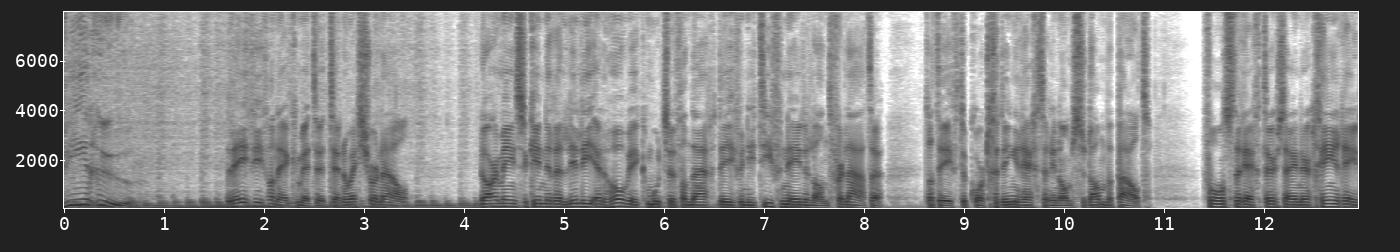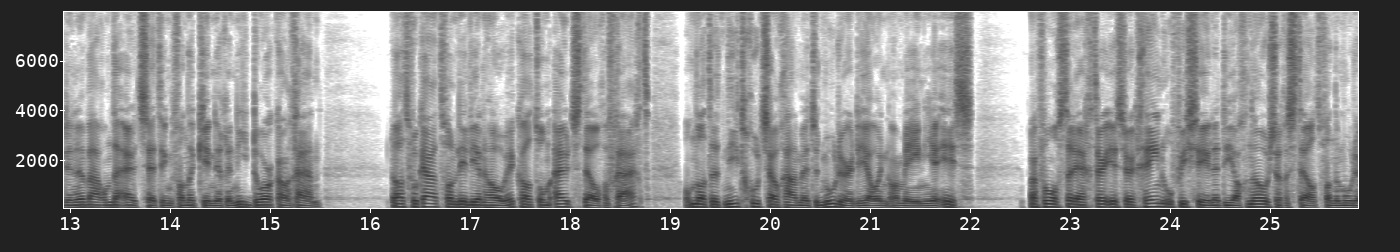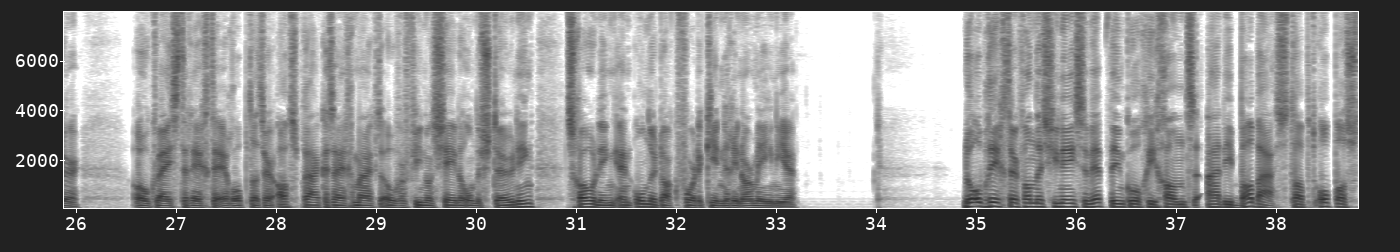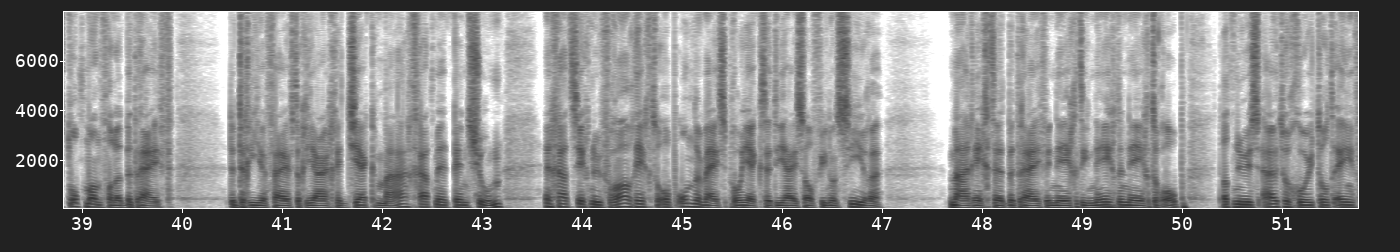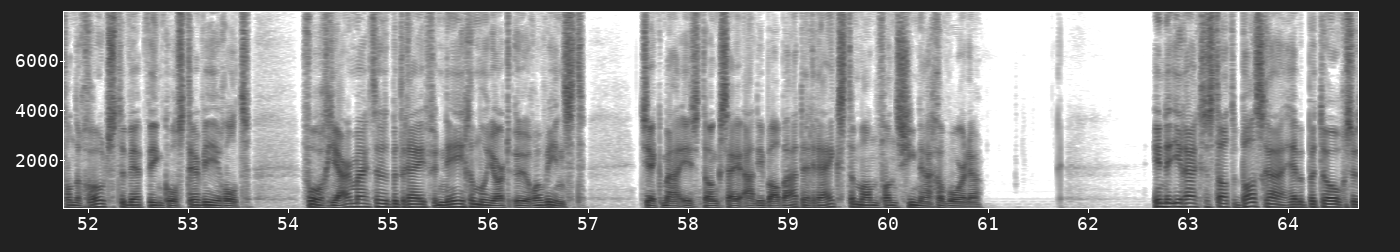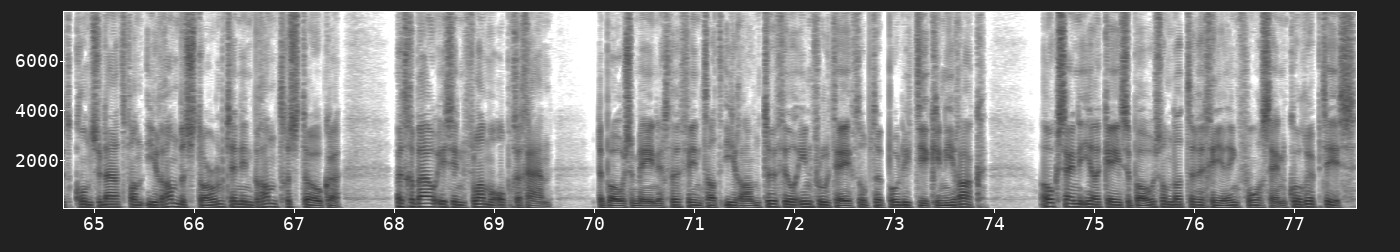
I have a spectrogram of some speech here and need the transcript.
4 uur. Levi van Eck met het NOS-journaal. De Armeense kinderen Lily en Howick moeten vandaag definitief Nederland verlaten. Dat heeft de kortgedingrechter in Amsterdam bepaald. Volgens de rechter zijn er geen redenen waarom de uitzetting van de kinderen niet door kan gaan. De advocaat van Lily en Howick had om uitstel gevraagd... omdat het niet goed zou gaan met hun moeder die al in Armenië is. Maar volgens de rechter is er geen officiële diagnose gesteld van de moeder... Ook wijst de rechter erop dat er afspraken zijn gemaakt over financiële ondersteuning, scholing en onderdak voor de kinderen in Armenië. De oprichter van de Chinese webwinkelgigant Alibaba stapt op als topman van het bedrijf. De 53-jarige Jack Ma gaat met pensioen en gaat zich nu vooral richten op onderwijsprojecten die hij zal financieren. Ma richtte het bedrijf in 1999 op, dat nu is uitgegroeid tot een van de grootste webwinkels ter wereld. Vorig jaar maakte het bedrijf 9 miljard euro winst. Jack Ma is dankzij Alibaba de rijkste man van China geworden. In de Iraakse stad Basra hebben betogers het consulaat van Iran bestormd en in brand gestoken. Het gebouw is in vlammen opgegaan. De boze menigte vindt dat Iran te veel invloed heeft op de politiek in Irak. Ook zijn de Irakezen boos omdat de regering volgens hen corrupt is.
